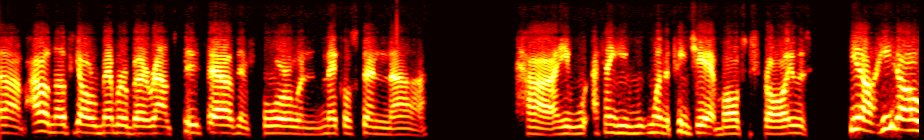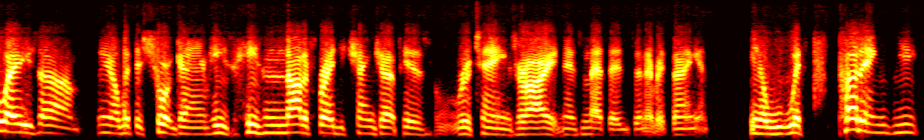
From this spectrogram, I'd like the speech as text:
um, I don't know if y'all remember, but around 2004 when Mickelson, uh, uh, he I think he won the PGA at Baltusrol. It was, you know, he's always, um, you know, with his short game, he's he's not afraid to change up his routines, right, and his methods and everything. And you know, with putting, you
